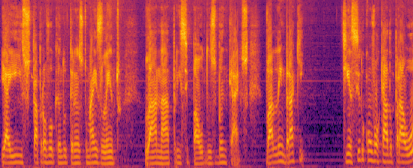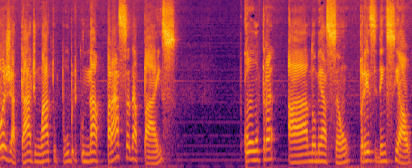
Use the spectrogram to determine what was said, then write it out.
e aí isso está provocando o trânsito mais lento lá na principal dos bancários. Vale lembrar que tinha sido convocado para hoje à tarde um ato público na Praça da Paz contra a nomeação presidencial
